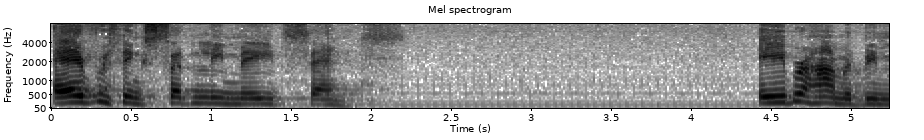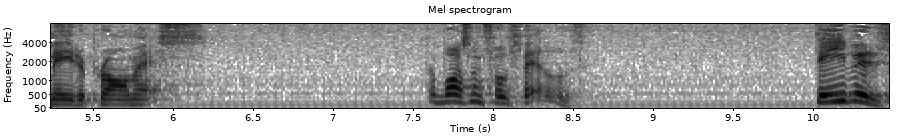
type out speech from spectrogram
everything suddenly made sense. Abraham had been made a promise that wasn't fulfilled. David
